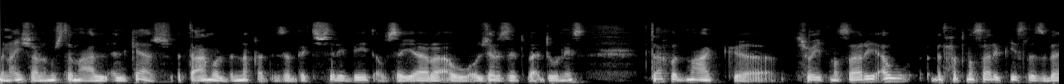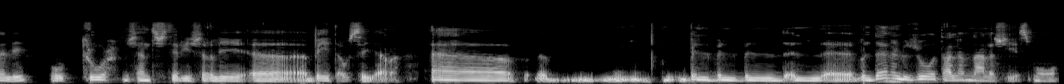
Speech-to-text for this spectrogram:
بنعيش على مجتمع ال- الكاش التعامل بالنقد. إذا بدك تشتري بيت أو سيارة أو جرزة بقدونس بتاخذ معك آه، شوية مصاري أو بتحط مصاري بكيس الزبالة وبتروح مشان تشتري شغلة آه، بيت أو سيارة. آه، بال بال بال بلدان اللجوء تعلمنا على شيء اسمه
